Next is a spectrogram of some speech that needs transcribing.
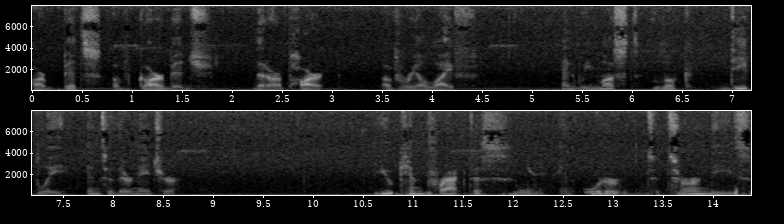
are bits of garbage that are a part of real life, and we must look deeply into their nature. You can practice in order to turn these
